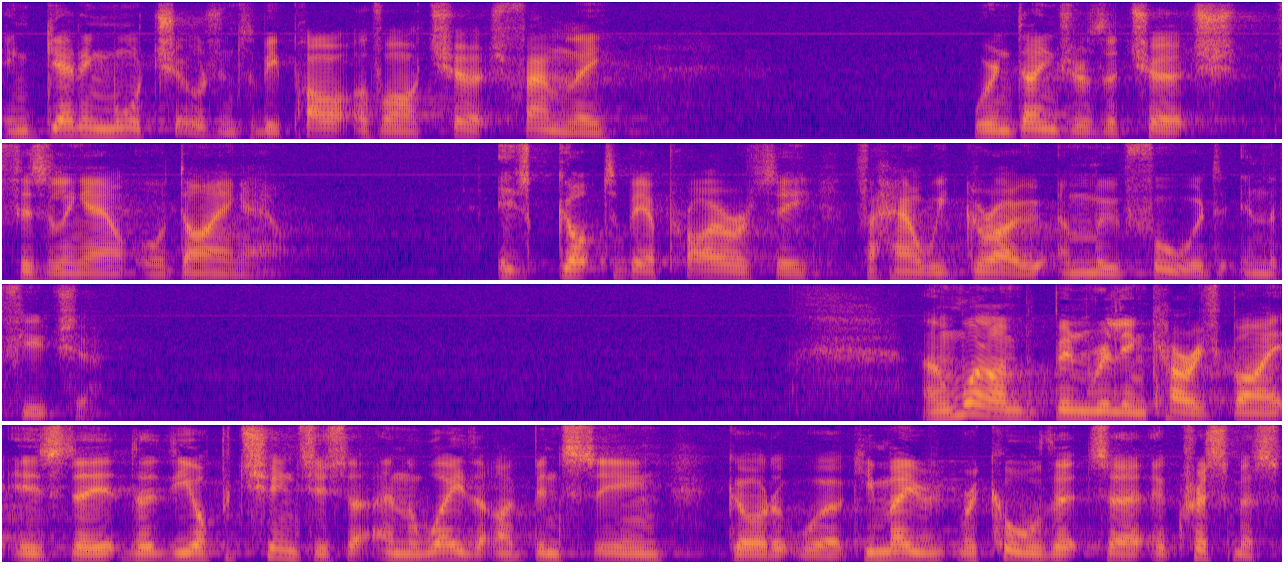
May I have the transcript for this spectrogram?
in getting more children to be part of our church family, we're in danger of the church fizzling out or dying out. It's got to be a priority for how we grow and move forward in the future. And what I've been really encouraged by is the, the, the opportunities and the way that I've been seeing God at work. You may recall that uh, at Christmas,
